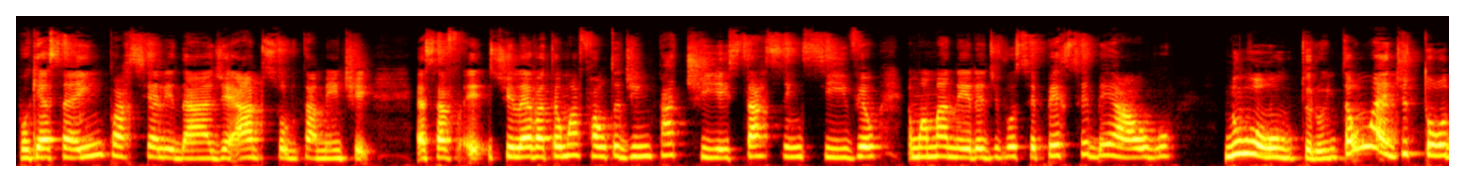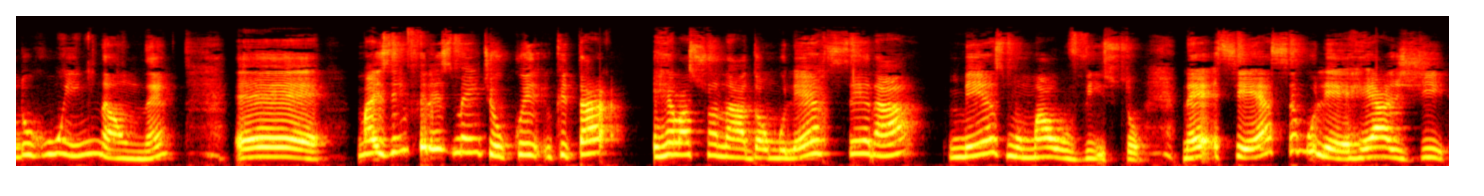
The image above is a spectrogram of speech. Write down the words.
Porque essa imparcialidade é absolutamente. Essa, te leva até uma falta de empatia. Estar sensível é uma maneira de você perceber algo no outro. Então não é de todo ruim, não, né? É, mas infelizmente o que está relacionado à mulher será mesmo mal visto, né? Se essa mulher reagir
